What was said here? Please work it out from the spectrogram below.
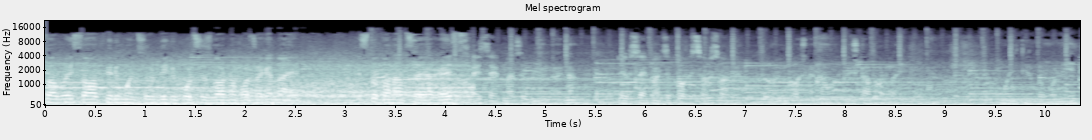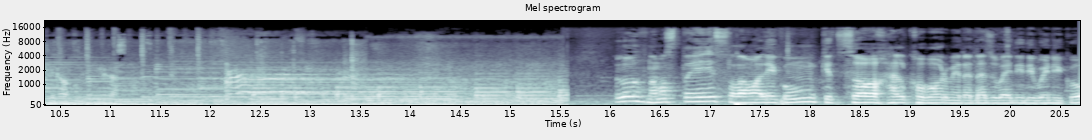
सबै सब फेरि मैले सुरुदेखि प्रोसेस गर्नुपर्छ क्या नयाँ यस्तो तनाव छ यार गाइस राइट साइडमा चाहिँ होइन लेफ्ट साइडमा चाहिँ कफी सप बस्ने ठाउँ स्टाफहरूलाई मैले तिर्नु पर्ने यति रकम हेलो नमस्ते सलामकुम के छ हाल खबर मेरा दाजुभाइ दिदीबहिनीको?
